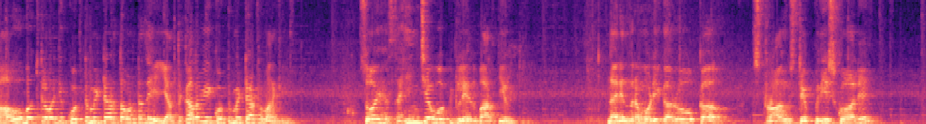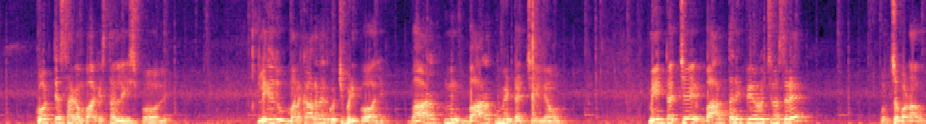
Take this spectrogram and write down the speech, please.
చావు బతుకుల మధ్య కొట్టుమిట్టాడుతూ ఉంటుంది. ఎంతకాలం ఈ కొట్టుమిట్టాటలు మనకి? సో సహించే ఓపిక లేదు భారతీయులకి. నరేంద్ర మోడీ గారు ఒక స్ట్రాంగ్ స్టెప్ తీసుకోవాలి. కొడితే సగం పాకిస్తాన్ లేచిపోవాలి. లేదు మన కాళ్ళ మీదకి వచ్చి పడిపోవాలి. భారత్ భారత్ని మేము టచ్ చేయలేము మేము టచ్ చే భారత్ అనే పేరు వచ్చినా సరే వచ్చబడాలి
